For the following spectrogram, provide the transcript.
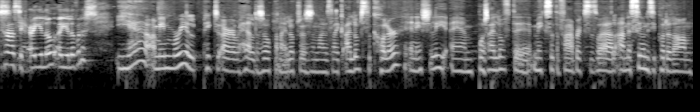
Fantastic. yeah. Are you lo- are you loving it? Yeah, I mean, Maria picked or held it up, and I looked at it, and I was like, I loved the colour initially, um, but I love the mix of the fabrics as well. And as soon as you put it on,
